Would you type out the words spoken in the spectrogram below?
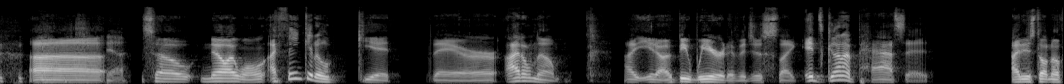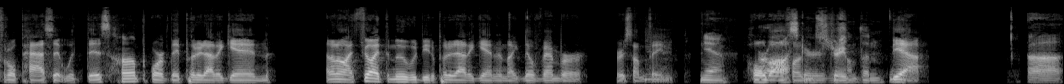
uh, Yeah. so no, I won't. I think it'll get there. I don't know. I you know it'd be weird if it just like it's gonna pass it. I just don't know if it'll pass it with this hump or if they put it out again. I don't know. I feel like the move would be to put it out again in like November or something. Yeah, Hold or off Oscars on or stream. something. Yeah. Uh,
